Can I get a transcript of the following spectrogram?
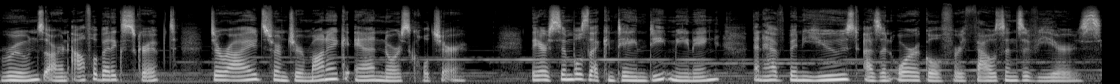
Runes are an alphabetic script derived from Germanic and Norse culture. They are symbols that contain deep meaning and have been used as an oracle for thousands of years.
